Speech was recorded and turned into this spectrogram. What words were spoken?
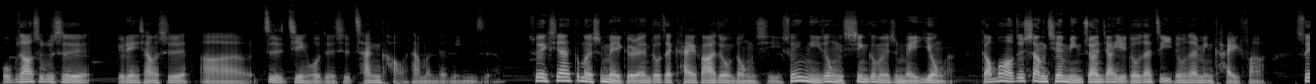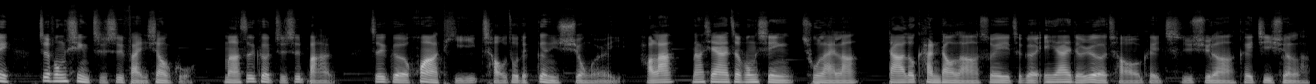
我不知道是不是有点像是啊致敬或者是参考他们的名字，所以现在根本是每个人都在开发这种东西，所以你这种信根本是没用啊，搞不好这上千名专家也都在自己都在那边开发，所以这封信只是反效果，马斯克只是把这个话题炒作的更凶而已。好啦，那现在这封信出来啦，大家都看到了，所以这个 AI 的热潮可以持续啦，可以继续了。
